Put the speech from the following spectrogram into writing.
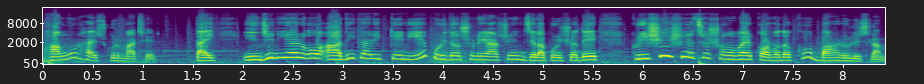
ভাঙুর হাইস্কুল মাঠের। তাই ইঞ্জিনিয়ার ও আধিকারিককে নিয়ে পরিদর্শনে আসেন জেলা পরিষদের কৃষি সেচ সমবায়ের কর্মাধ্যক্ষ বাহারুল ইসলাম।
